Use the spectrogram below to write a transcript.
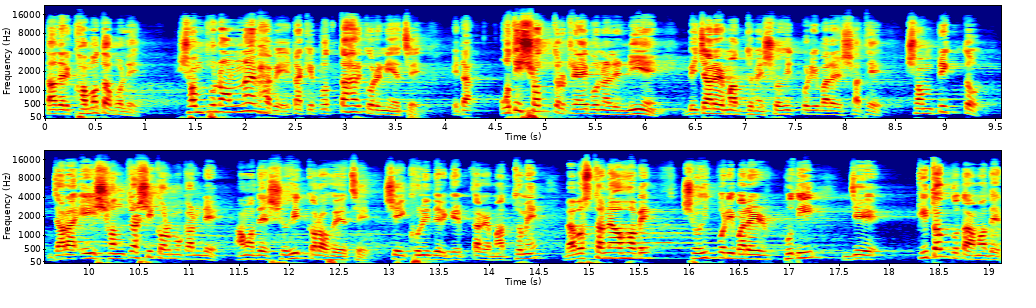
তাদের ক্ষমতা বলে সম্পূর্ণ অন্যায়ভাবে এটাকে প্রত্যাহার করে নিয়েছে। এটা অতি সত্বর ট্রাইব্যুনালে নিয়ে বিচারের মাধ্যমে শহীদ পরিবারের সাথে সম্পৃক্ত যারা এই সন্ত্রাসী কর্মকাণ্ডে আমাদের শহীদ করা হয়েছে, সেই খুনিদের গ্রেপ্তারের মাধ্যমে ব্যবস্থা নেওয়া হবে। শহীদ পরিবারের প্রতি যে কৃতজ্ঞতা আমাদের,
